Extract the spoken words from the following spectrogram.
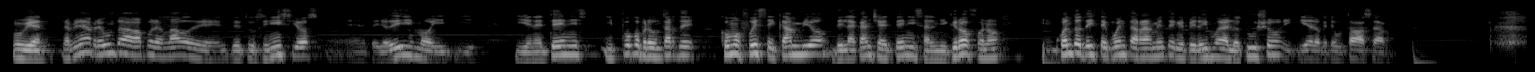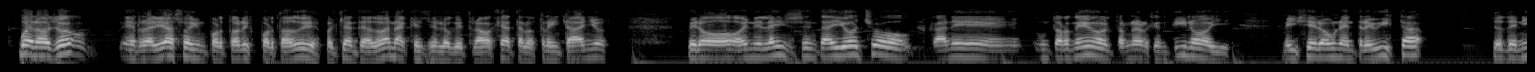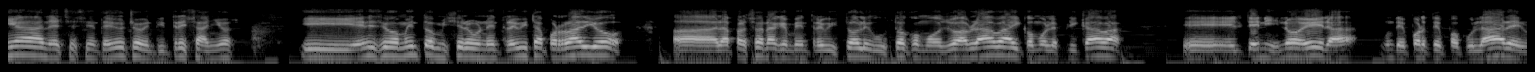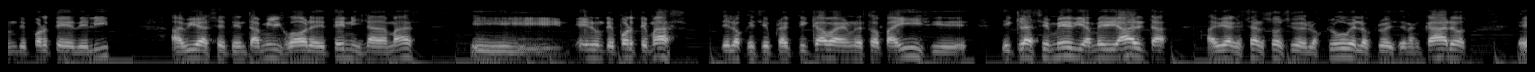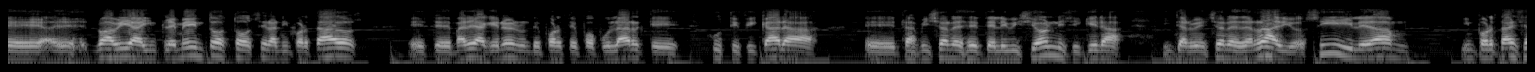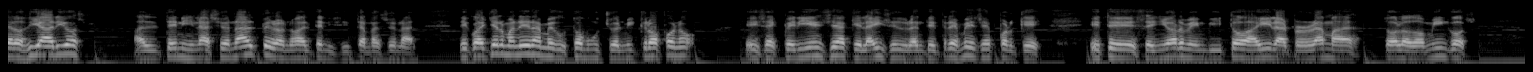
Muy bien. La primera pregunta va por el lado de, de tus inicios en el periodismo y, y, y, en el tenis. Y poco preguntarte cómo fue ese cambio de la cancha de tenis al micrófono. ¿Y cuánto te diste cuenta realmente que el periodismo era lo tuyo y que era lo que te gustaba hacer? Bueno, yo en realidad soy importador, exportador y despachante de aduana, que es en lo que trabajé hasta los 30 años. Pero en el año 68 gané un torneo, el torneo argentino, y me hicieron una entrevista yo tenía en el 68 23 años y en ese momento me hicieron una entrevista por radio. A la persona que me entrevistó le gustó cómo yo hablaba y cómo lo explicaba. Eh, el tenis no era un deporte popular, era un deporte de élite. Había 70.000 jugadores de tenis nada más y era un deporte más de los que se practicaba en nuestro país y de, clase media, media alta había que ser socio de los clubes, los clubes eran caros, eh, eh, no había implementos, todos eran importados, este, de manera que no era un deporte popular que justificara eh, transmisiones de televisión, ni siquiera intervenciones de radio. Sí le dan importancia a los diarios, al tenis nacional, pero no al tenis internacional. De cualquier manera me gustó mucho el micrófono, esa experiencia que la hice durante tres meses porque este señor me invitó a ir al programa todos los domingos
